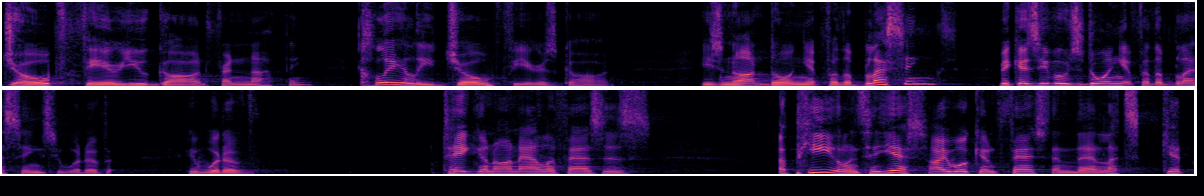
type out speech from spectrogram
Job fear you, God, for nothing? Clearly, Job fears God. He's not doing it for the blessings, because if he was doing it for the blessings, he would have, he would have taken on Eliphaz's appeal and said, Yes, I will confess, and then let's get,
